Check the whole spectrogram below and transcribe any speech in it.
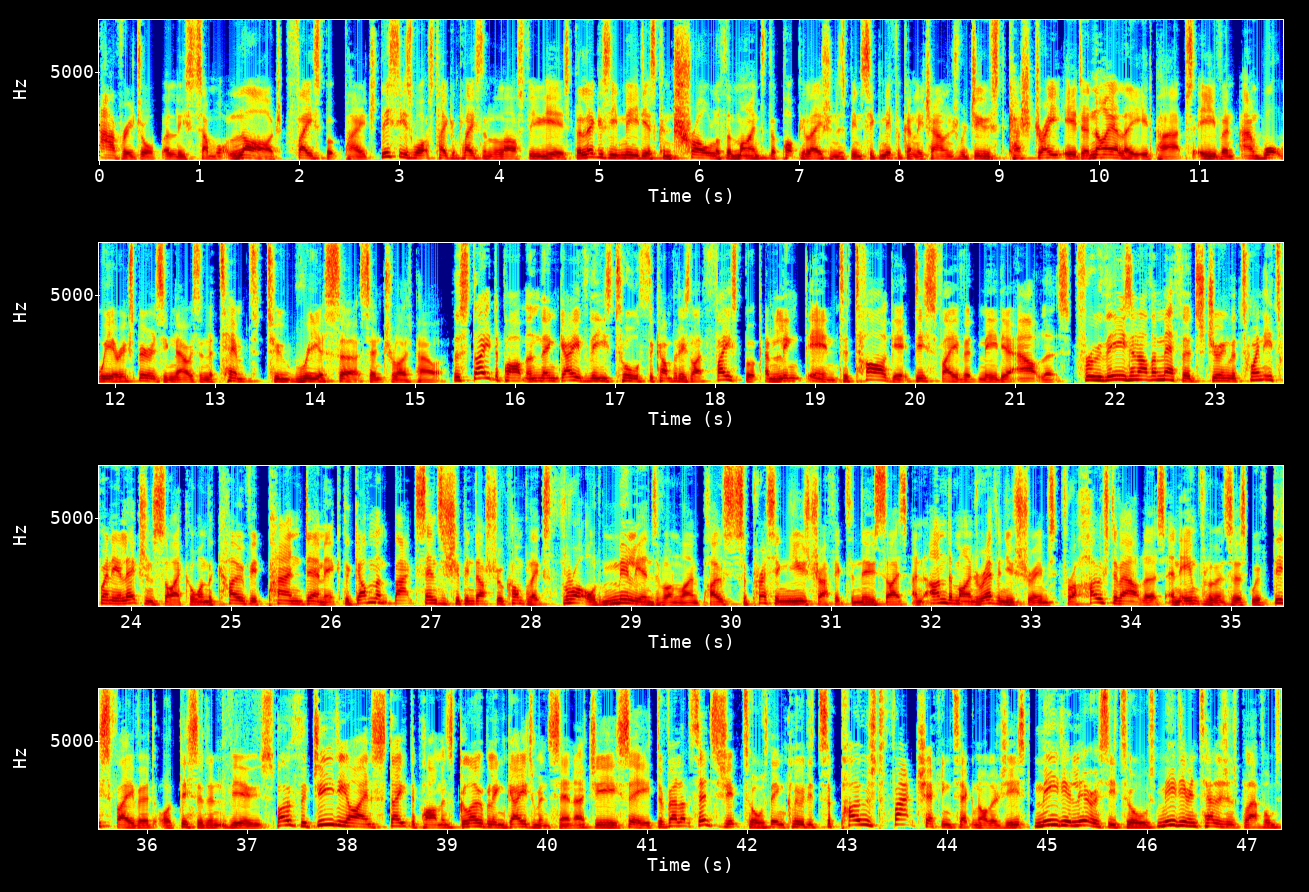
average or at least somewhat large Facebook page? This is what's taken place in the last few years. The legacy media's control of the minds of the population has been significantly challenged, reduced, castrated, annihilated perhaps even, and what we are experiencing now is an attempt to reassert centralized power. The State Department then gave these tools to companies like Facebook and LinkedIn to target disfavored media outlets. Through these and other methods during the 2020 election cycle and the COVID pandemic, the government backed censorship industrial complex throttled millions of online posts, suppressing news traffic to news sites, and undermined revenue streams for a host of outlets and influencers with disfavored or dissident views. Both the GDI and State Department's Global Engagement Center, GEC, developed censorship tools that included supposed fact checking technologies, media literacy tools, media intelligence platforms,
